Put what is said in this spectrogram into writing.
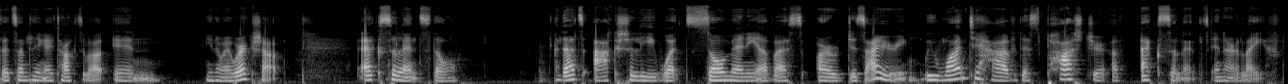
That's something I talked about in, you know, my workshop. Excellence though. That's actually what so many of us are desiring. We want to have this posture of excellence in our life.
